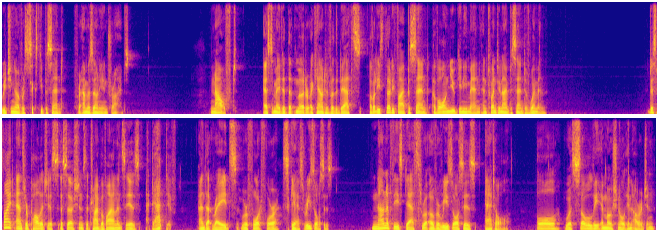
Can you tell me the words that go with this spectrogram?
reaching over 60% for Amazonian tribes. Knauft estimated that murder accounted for the deaths of at least 35% of all New Guinea men and 29% of women. Despite anthropologists' assertions that tribal violence is adaptive and that raids were fought for scarce resources, none of these deaths were over resources at all. All were solely emotional in origin,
